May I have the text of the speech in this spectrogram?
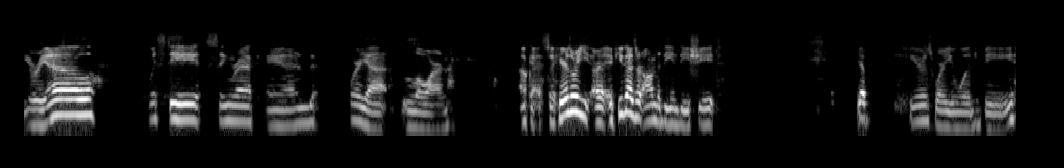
Üreal, Wisty, Singrec, and where you at? Lorn. Okay, so here's where you. Uh, if you guys are on the D and D sheet, Yep. Here's where you would be.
